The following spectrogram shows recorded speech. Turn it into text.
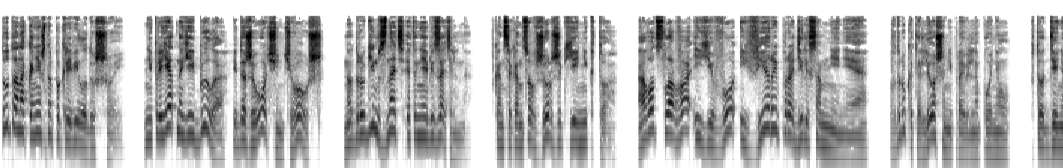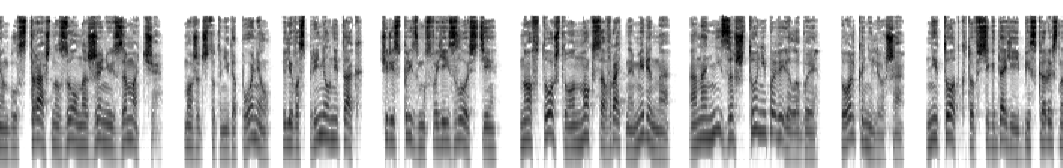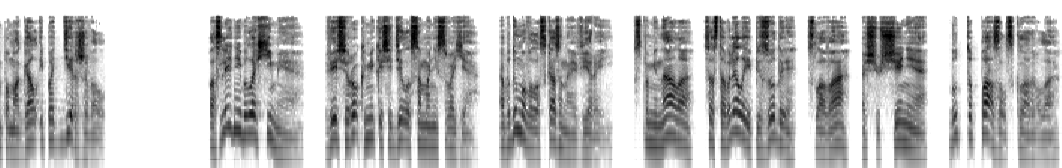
Тут она, конечно, покривила душой. Неприятно ей было, и даже очень, чего уж. Но другим знать это не обязательно. В конце концов, Жоржик ей никто. А вот слова и его, и Веры породили сомнения. Вдруг это Лёша неправильно понял. В тот день он был страшно зол на Женю из-за матча. Может, что-то недопонял или воспринял не так, через призму своей злости. Но в то, что он мог соврать намеренно, она ни за что не поверила бы. Только не Лёша. Не тот, кто всегда ей бескорыстно помогал и поддерживал. Последней была химия. Весь урок Мика сидела сама не своя. Обдумывала сказанное Верой. Вспоминала, составляла эпизоды, слова, ощущения, будто пазл складывала.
